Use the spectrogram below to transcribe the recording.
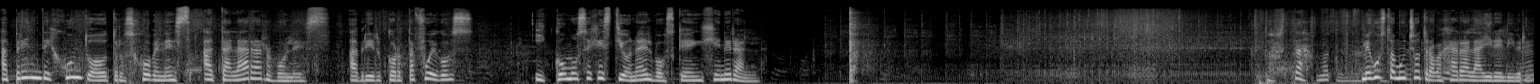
aprende junto a otros jóvenes a talar árboles, abrir cortafuegos y cómo se gestiona el bosque en general. Me gusta mucho trabajar al aire libre.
